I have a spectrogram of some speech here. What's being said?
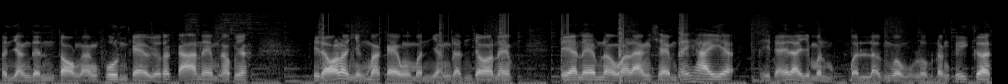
mình nhận định toàn ăn full kèo cho tất cả anh em không nha. Thì đó là những mã kèo mà mình nhận định cho anh em. Thì anh em nào mà đang xem thấy hay á thì để lại cho mình một bình luận và một lượt đăng ký kênh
